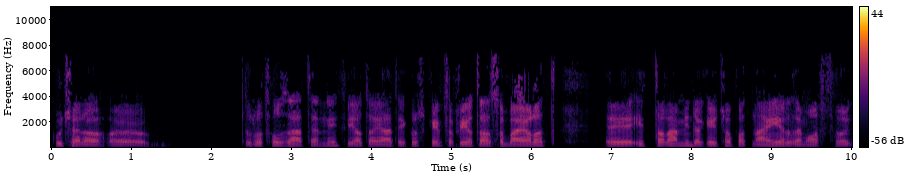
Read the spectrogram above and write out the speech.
Kucsera ö, tudott hozzátenni fiatal játékosként a fiatal szabály alatt. Itt talán mind a két csapatnál érzem azt, hogy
